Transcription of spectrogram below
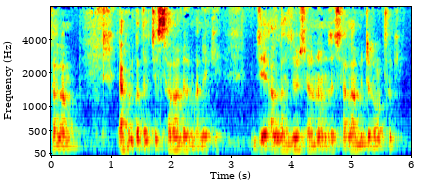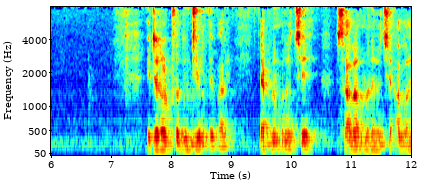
সালাম। এখন কথা হচ্ছে সালামের মানে কি? যে আল্লাহ নাম যে সালাম, এটার অর্থ কি? এটার অর্থ দুটি হতে পারে। এক নম্বর হচ্ছে সালাম মানে হচ্ছে আল্লাহ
